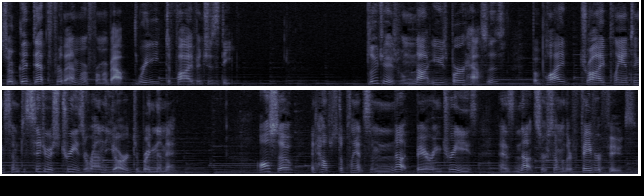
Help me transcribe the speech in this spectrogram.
so a good depth for them are from about 3 to 5 inches deep. Blue jays will not use birdhouses, but try planting some deciduous trees around the yard to bring them in. Also, it helps to plant some nut bearing trees, as nuts are some of their favorite foods.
